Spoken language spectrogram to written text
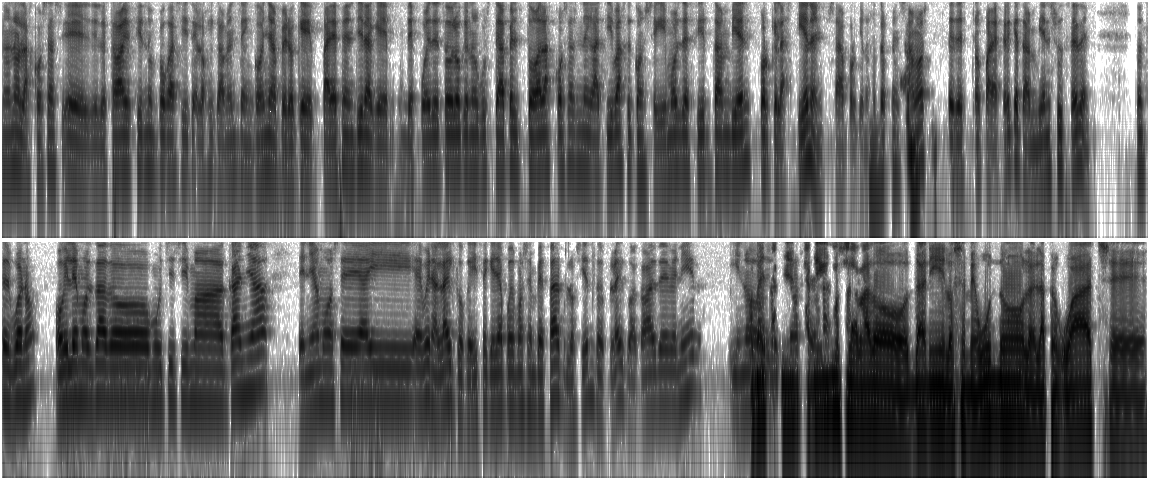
No, no, las cosas, eh, lo estaba diciendo un poco así teológicamente en coña, pero que parece mentira que después de todo lo que nos guste Apple, todas las cosas negativas que conseguimos decir también, porque las tienen, o sea, porque nosotros pensamos desde nuestro parecer que también suceden. Entonces, bueno, hoy le hemos dado muchísima caña. Teníamos eh, ahí, eh, bueno, Laico que dice que ya podemos empezar. Lo siento, Laico, acabas de venir y no. Hombre, también, también hemos alabado, Dani, los M1, el Apple Watch, eh,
